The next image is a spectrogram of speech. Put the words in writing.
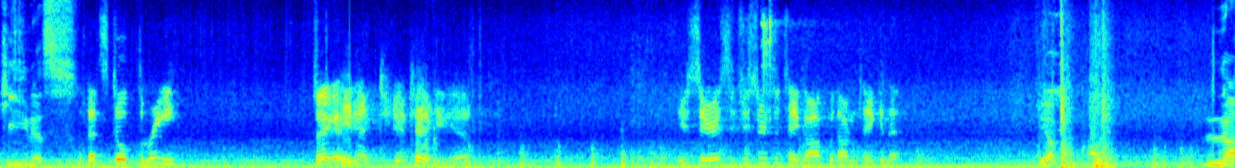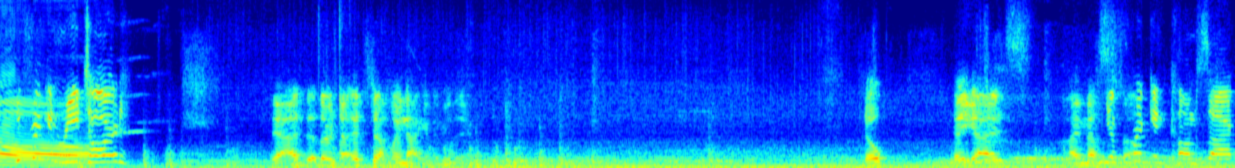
Keenus. But that's still three. Take Yeah, he it. didn't, he didn't take it yet. you serious? Did you seriously take off without him taking it? Yep. No. You freaking retard! Yeah, they're, it's definitely not gonna be there. Nope. Hey guys, I messed You up. You freaking cum sock!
